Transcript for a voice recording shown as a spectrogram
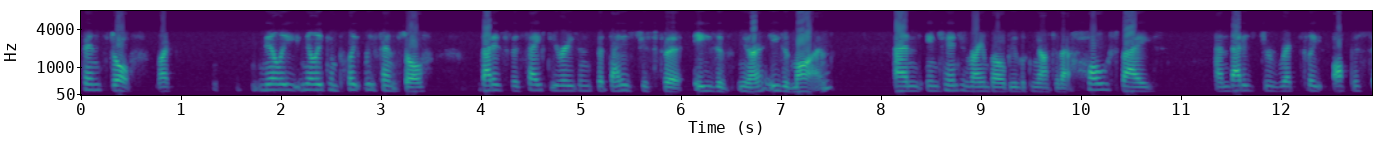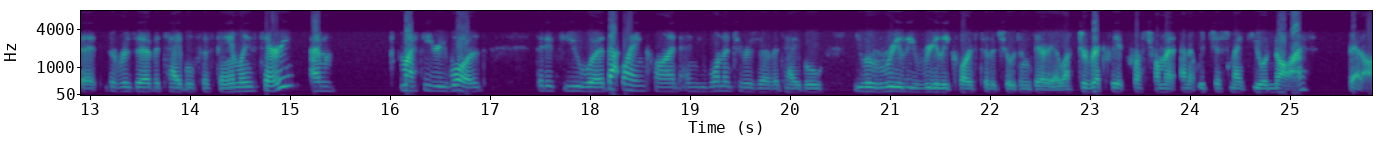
fenced off, like nearly nearly completely fenced off that is for safety reasons, but that is just for ease of you know ease of mind. And Enchanted Rainbow will be looking after that whole space, and that is directly opposite the reserva table for families, Terry. And my theory was that if you were that way inclined and you wanted to reserve a table, you were really, really close to the children's area, like directly across from it, and it would just make your night better.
